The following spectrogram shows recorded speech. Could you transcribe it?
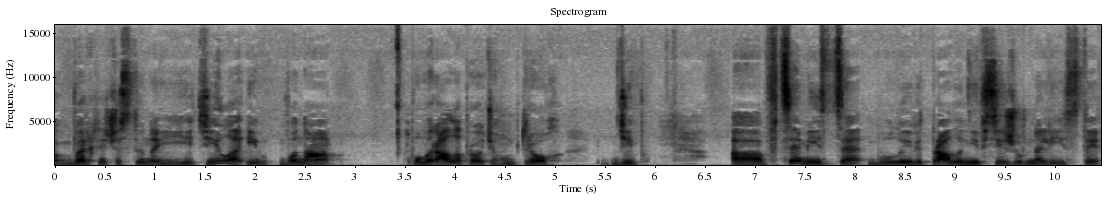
верхня частина її тіла, і вона помирала протягом трьох діб. В це місце були відправлені всі журналісти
